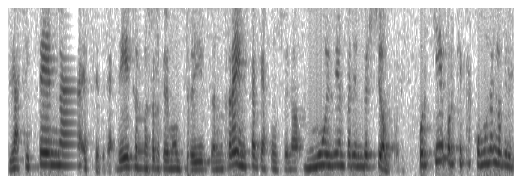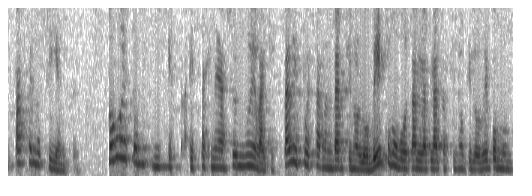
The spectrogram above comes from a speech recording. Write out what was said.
la cisterna, etcétera. De hecho, nosotros tenemos un proyecto en Renca que ha funcionado muy bien para inversión. ¿Por qué? Porque estas comunas lo que les pasa es lo siguiente. Todo esto, esta, generación nueva que está dispuesta a arrendar, que no lo ve como botar la plata, sino que lo ve como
